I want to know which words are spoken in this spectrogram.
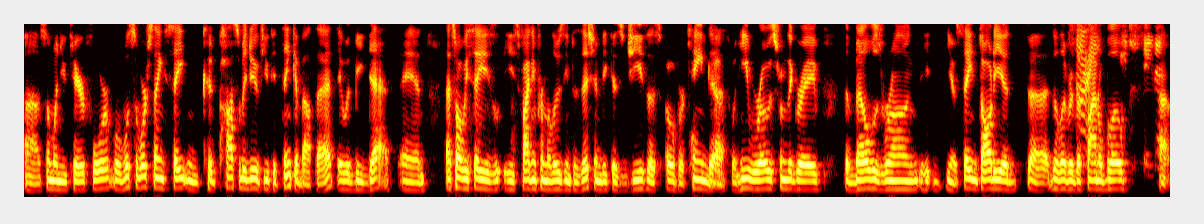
uh, someone you cared for well what's the worst thing satan could possibly do if you could think about that it would be death and that's why we say he's he's fighting from a losing position because jesus overcame Yeah. death when he rose from the grave the bell was rung. He, you know, Satan thought he had uh, delivered the final blow. Did you say that? Uh,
